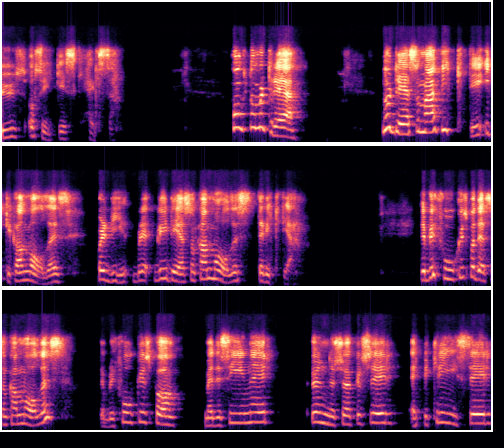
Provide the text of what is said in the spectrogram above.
rus og psykisk helse. Punkt nummer tre. Når det som er viktig ikke kan måles, blir det som kan måles, det viktige. Det blir fokus på det som kan måles. Det blir fokus på medisiner, undersøkelser, epikriser,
